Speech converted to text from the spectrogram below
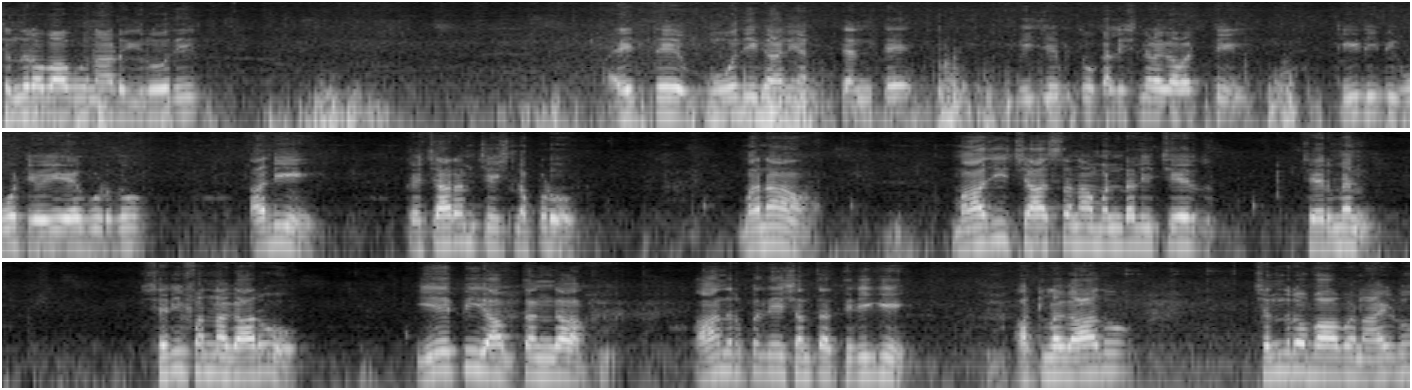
చంద్రబాబు నాయుడు విరోధి. అయితే మోదీ కానీ అంటే బీజేపీతో కలిసినాడు కాబట్టి టీడీపీకి ఓటు వేయకూడదు అని ప్రచారం చేసినప్పుడు మన మాజీ శాసన మండలి చైర్ చైర్మన్ షరీఫ్ అన్న గారు ఏపీ వ్యాప్తంగా ఆంధ్రప్రదేశ్ అంతా తిరిగి అట్లా కాదు చంద్రబాబు నాయుడు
